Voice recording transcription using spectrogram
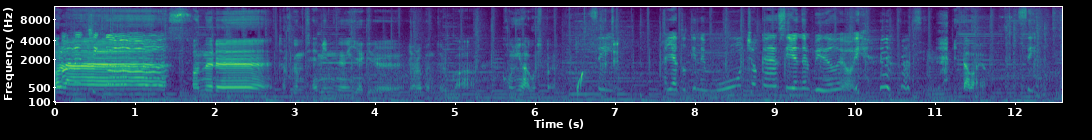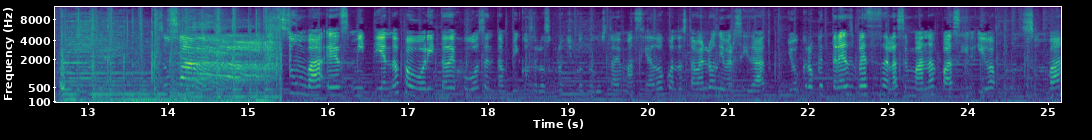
올라. 오늘은 조금 재밌는 이야기를 여러분들과 공유하고 싶어요. Sí. Hayato tiene mucho que decir en el video de hoy. 이따 봐요. Sí. Zumba. Zumba es mi tienda favorita de jugos en Tampico, se los juro chicos, me gusta demasiado. Cuando estaba en la universidad, yo creo que tres veces a la semana fácil iba por un Zumba.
